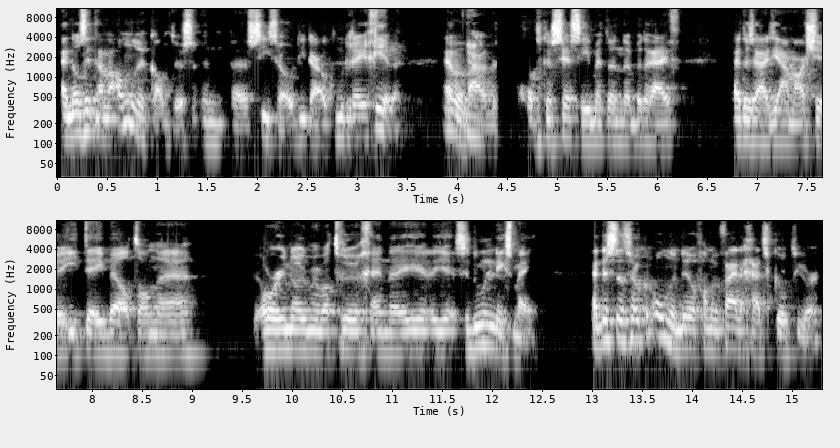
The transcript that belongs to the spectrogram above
En dan zit aan de andere kant dus een uh, CISO die daar ook moet reageren. En we waren dus, had ik een sessie met een uh, bedrijf. En toen zei ze, ja, maar als je IT belt, dan uh, hoor je nooit meer wat terug. En je, je, ze doen er niks mee. En dus dat is ook een onderdeel van een veiligheidscultuur.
